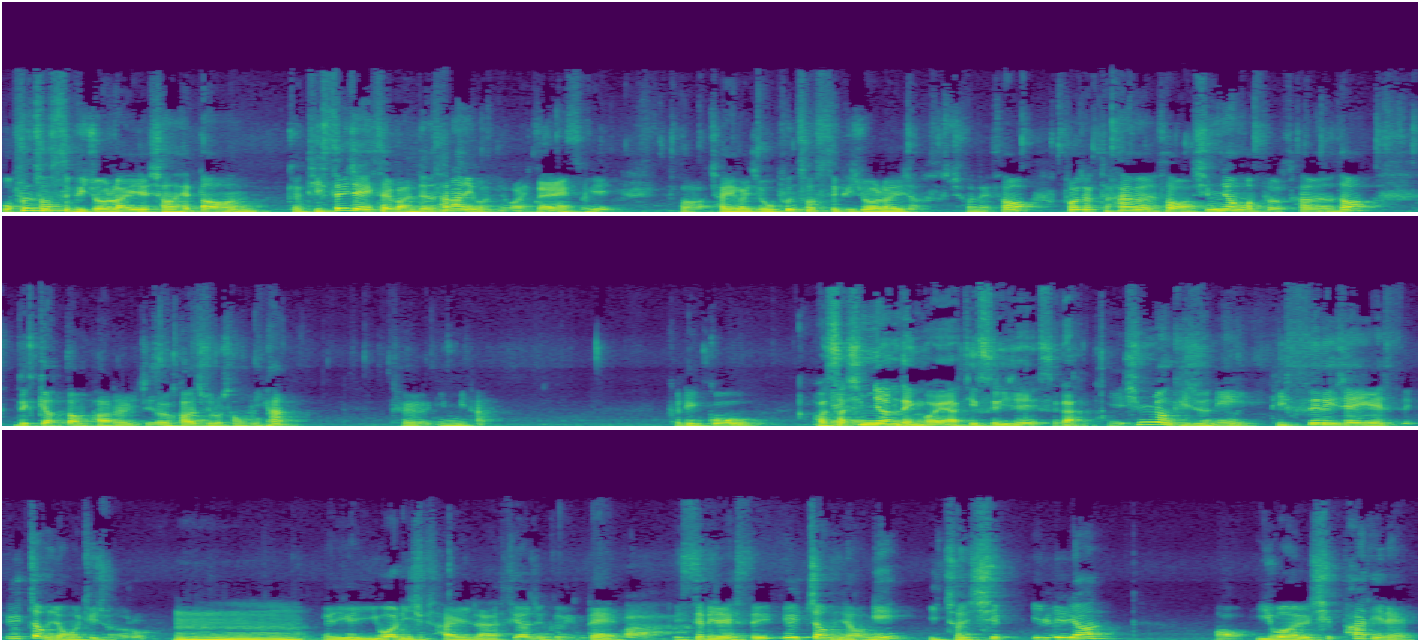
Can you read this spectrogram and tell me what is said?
open source visualization 했던 그 D3JS를 만든 사람이거든요. 마이크 네. 보스톡이. 그래서 자기가 이제 오픈소스 비주얼라이제이션에서 프로젝트를 하면서 10년간 프로젝트 하면서 느꼈던 바를 이제 10가지로 정리한 글입니다. 그리고 벌써 예. 10년 된 거예요, D3JS가? 이 10년 기준이 D3JS 1.0을 기준으로 음, 이게 2월 24일 날 쓰여진 글인데 와. D3JS 1.0이 2011년 2월 18일에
